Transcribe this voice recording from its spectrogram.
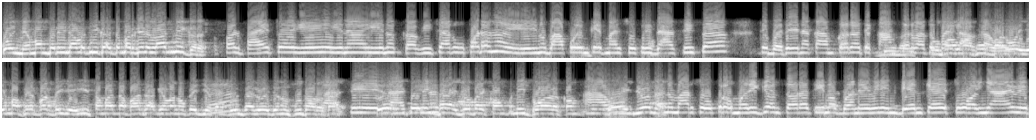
કોઈ મહેમાન બનીને આવે કાંઈ તમારા ઘરે લાડ નહીં કરે. પણ ભાઈ તો એ એના એને વિચારવું પડે ને એનો બાપો એમ કે મારી છોકરી દાસી છે તે બધા એના કામ કરે તે કામ કરવા તો ભાઈ લાવતા હોય. એમાં ફેરફાર થઈ જાય એ સમાજના પાછા આગેવાનો કહી જાય હે? ભૂલ થાય હોય તેનો સુધારો થાય. જો ભાઈ કંપની કંપની ગયો ને. અને મારો છોકરો મરી ગયો ને તરત એનો બનેવીને બેન કે તું અહીંયા આવી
